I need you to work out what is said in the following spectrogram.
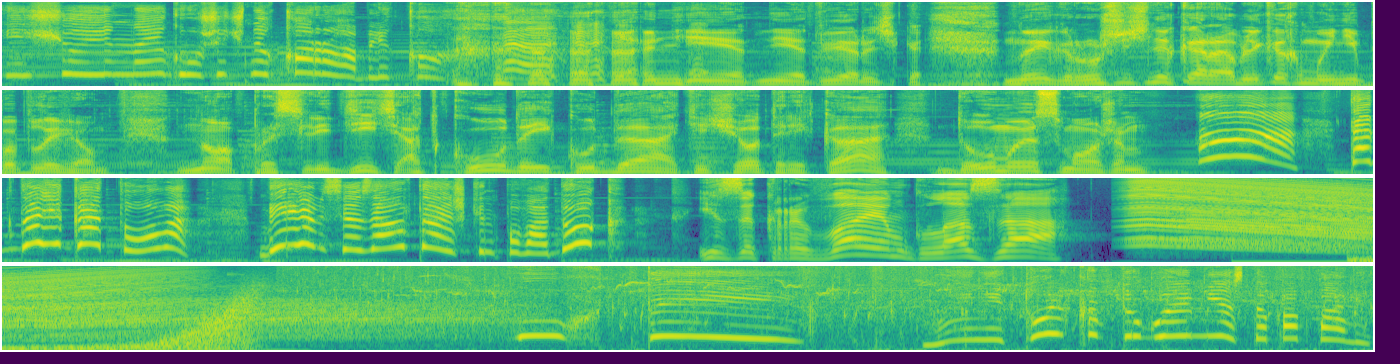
Еще и на игрушечных корабликах Нет, нет, Верочка На игрушечных корабликах мы не поплывем Но проследить, откуда и куда течет река Думаю, сможем А, тогда я готова Беремся за Алтаюшкин поводок И закрываем глаза. Ух ты! Мы не только в другое место попали,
